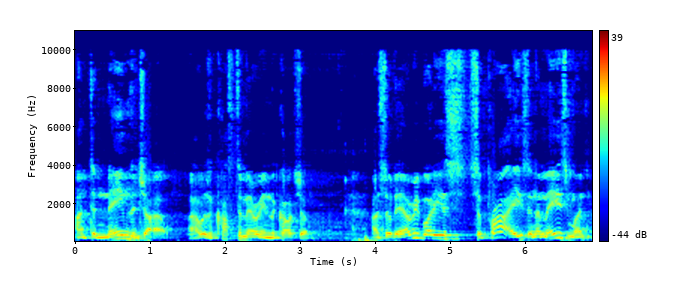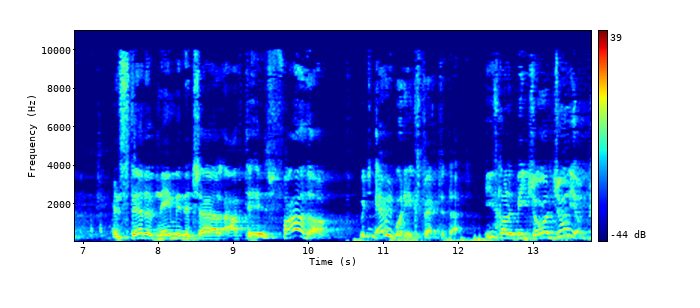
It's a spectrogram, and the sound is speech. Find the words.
and to name the child. That was a customary in the culture. And so to everybody's surprise and amazement, instead of naming the child after his father, which everybody expected that, he's going to be John Jr.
